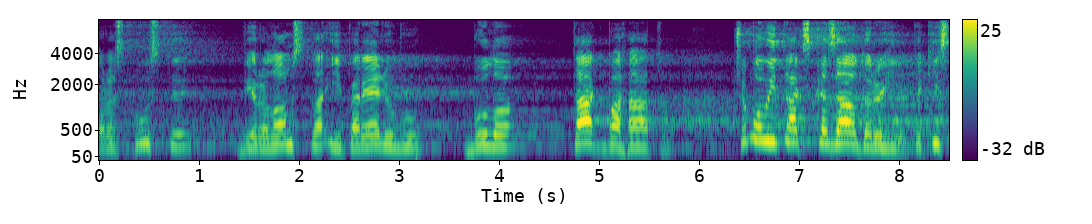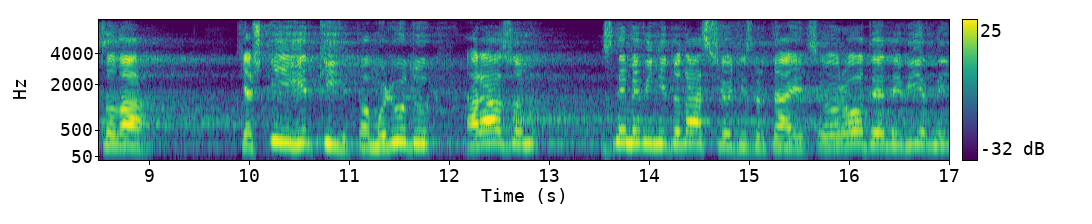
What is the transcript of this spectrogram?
розпусти, віроломства і перелюбу було так багато. Чому він так сказав, дорогі, такі слова? Тяжкі і гіркі тому люду, а разом з ними він і до нас сьогодні звертається. Ороде, невірний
